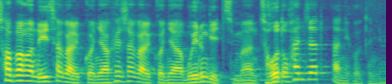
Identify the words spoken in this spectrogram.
처방은 의사가 할 거냐 회사가 할 거냐 뭐 이런 게 있지만 적어도 환자는 아니거든요.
